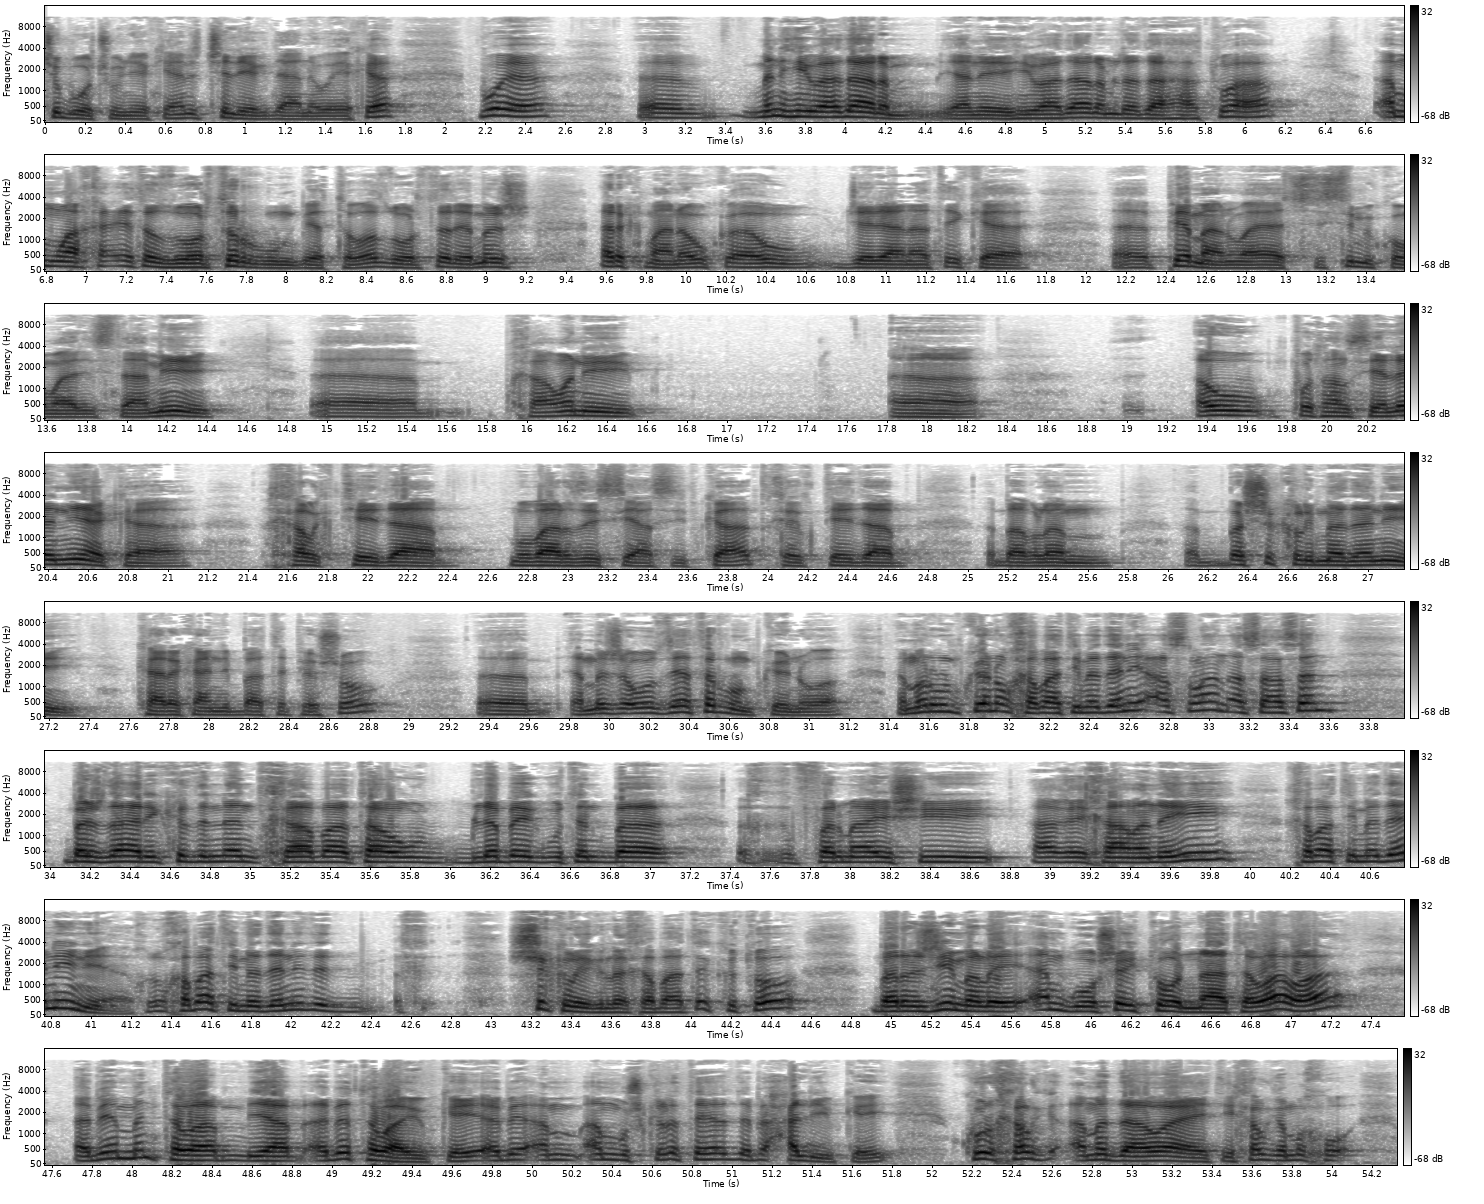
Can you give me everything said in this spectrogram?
چ بۆ چوونیەکەیان چ لێکدانەوەیەکە بۆیە من هیوادارم یعنی هیوادارم لە داهاتوە ئەم واقعێتە زۆرتر ڕوون بێتەوە زۆرتر ئێمەش ئەرکمانەوە کە ئەو جریاناتی کە پێمان وایە سیستمی کۆماری ئسلامی خاوەنی ئەو پۆتانسیلە نییە کە خەڵک تێدا مبارزەی سیاسی بکات خەک تێدا بە بڵێم بە شکلی مەدەنی کارەکانی باتە پێشۆ ئەمەش ئەوە زیاتر ڕوون بکەینەوە ئەمە ڕوون بکەنەوە خەباتی مەدەنی ئەسڵان ئەساسن بەشداریکردن لە انتخابات تا و لەبێک گوتن بە فەرمایشی ئاغی خامنەیی خەباتی مەدەنی نییە خ خەباتی مەدەنی شکلێک لە خەباتە کە تۆ بەڕژی مەڵێ ئەم گۆشەی تۆ ناتەواوە ئەبێ من ئەبێ تەواوی بکەی ئەبێ ئەم ئەم مشکلت هەیە دەبێ حەلی بکەی کوور خەڵک ئەمە داوایەتی خەڵک ئەمە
